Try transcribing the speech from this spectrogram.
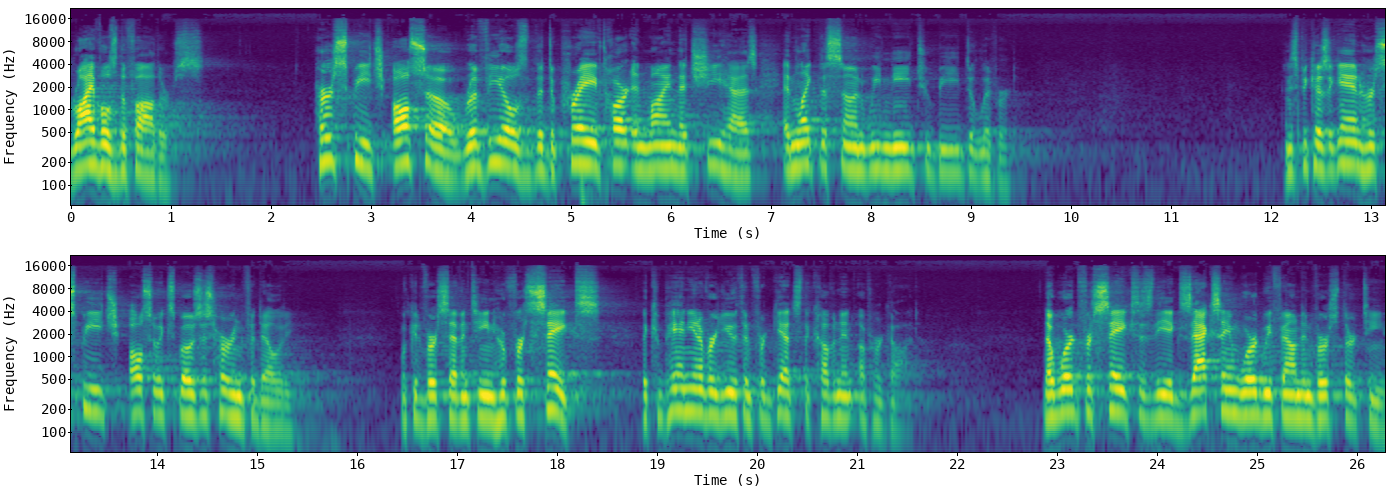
rivals the Father's. Her speech also reveals the depraved heart and mind that she has, and like the Son, we need to be delivered. And it's because, again, her speech also exposes her infidelity. Look at verse 17 who forsakes the companion of her youth and forgets the covenant of her God. That word forsakes is the exact same word we found in verse 13,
